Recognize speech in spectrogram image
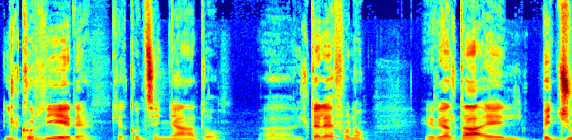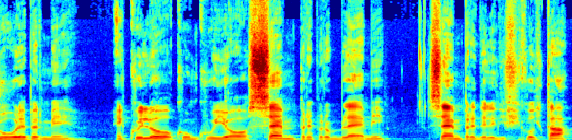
il corriere che ha consegnato uh, il telefono in realtà è il peggiore per me, è quello con cui ho sempre problemi sempre delle difficoltà.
